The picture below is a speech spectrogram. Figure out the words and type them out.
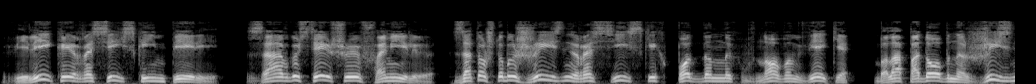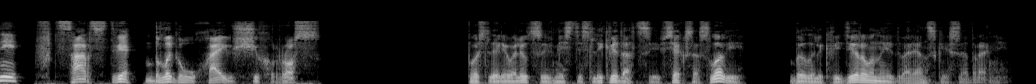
Великой Российской империи, за августейшую фамилию, за то, чтобы жизнь российских подданных в новом веке была подобна жизни в царстве благоухающих роз. После революции вместе с ликвидацией всех сословий было ликвидировано и дворянское собрание.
